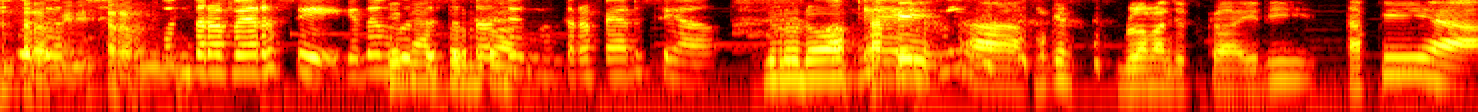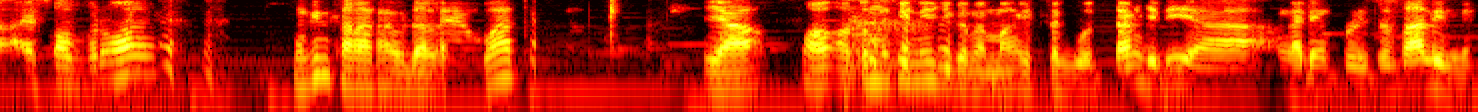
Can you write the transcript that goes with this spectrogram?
serem ini, serem ini. Kontroversi, kita Dia butuh sesuatu doang. yang kontroversial. Juru doang. Oke, tapi ini- uh, mungkin belum lanjut ke ini tapi ya as overall mungkin karena udah lewat ya atau mungkin ini juga memang it's a good time jadi ya nggak ada yang perlu disesalin ya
